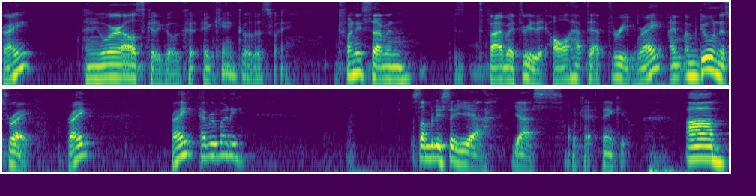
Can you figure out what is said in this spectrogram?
right? I mean, where else could it go? It can't go this way. 27 divided by 3. They all have to have 3, right? I'm, I'm doing this right, right? Right, everybody? Somebody say yeah. Yes. Okay, thank you. Um,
